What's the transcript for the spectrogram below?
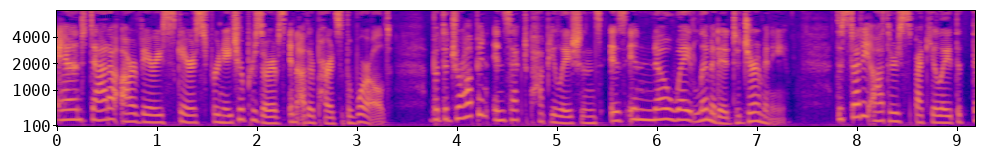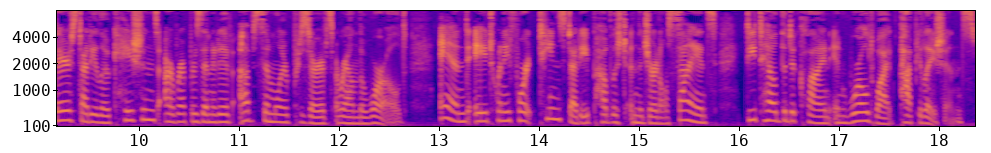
and data are very scarce for nature preserves in other parts of the world. But the drop in insect populations is in no way limited to Germany. The study authors speculate that their study locations are representative of similar preserves around the world, and a 2014 study published in the journal Science detailed the decline in worldwide populations.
